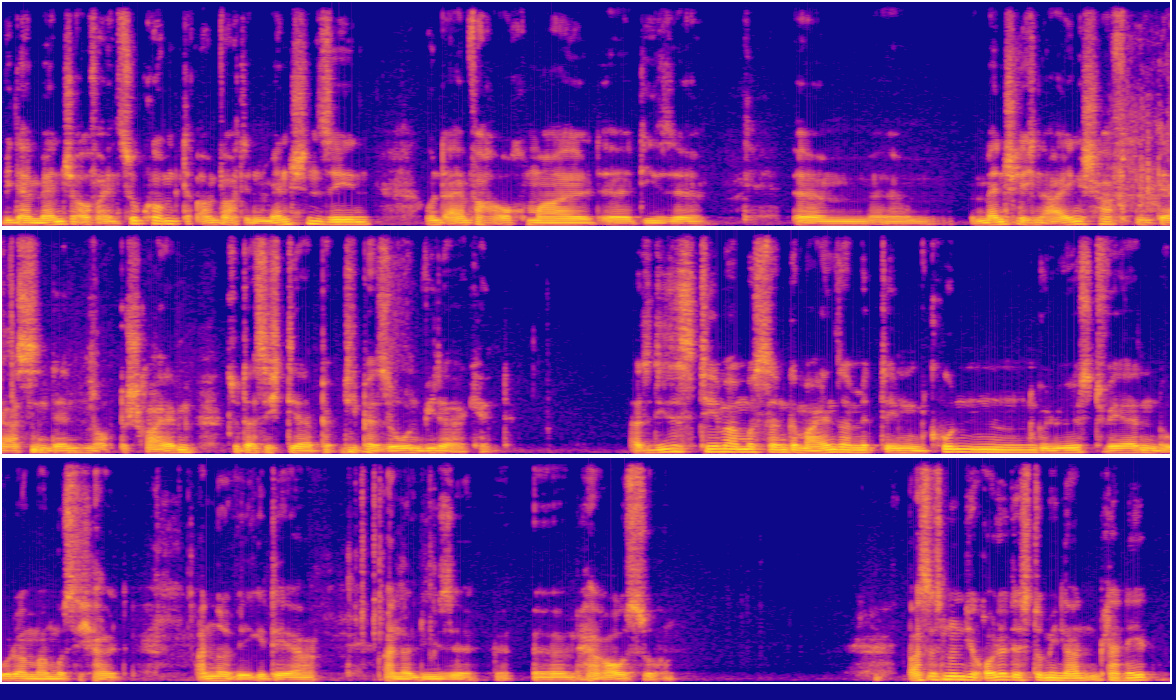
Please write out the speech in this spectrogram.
wie der Mensch auf einen zukommt, einfach den Menschen sehen und einfach auch mal äh, diese ähm, ähm, menschlichen Eigenschaften der Aszendenten auch beschreiben, sodass sich der, die Person wiedererkennt. Also dieses Thema muss dann gemeinsam mit dem Kunden gelöst werden oder man muss sich halt andere Wege der Analyse äh, heraussuchen. Was ist nun die Rolle des dominanten Planeten?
